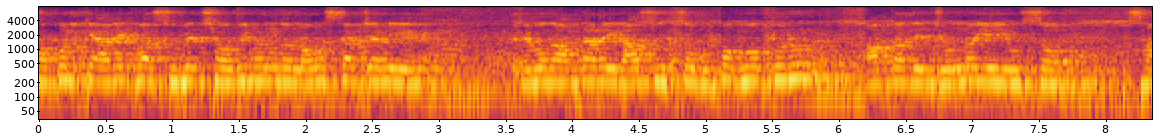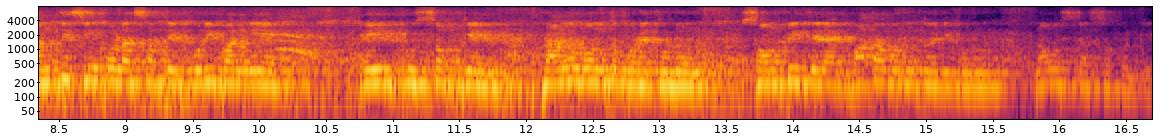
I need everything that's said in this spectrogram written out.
সকলকে আরেকবার শুভেচ্ছা, অভিনন্দন, নমস্কার জানিয়ে এবং আপনারা এই রাস উৎসব উপভোগ করুন। আপনাদের জন্যই এই উৎসব শান্তি শৃঙ্খলার সাথে পরিবার নিয়ে এই উৎসবকে প্রাণবন্ত করে তুলুন। সম্প্রীতির এক বাতাবরণ তৈরি করুন। নমস্কার সকলকে।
